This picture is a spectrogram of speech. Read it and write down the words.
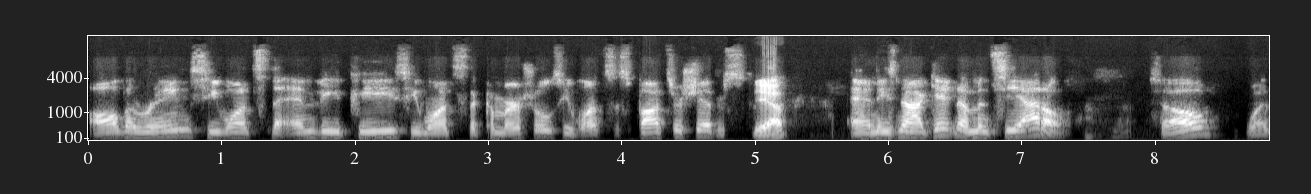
all the rings. He wants the MVPs. He wants the commercials. He wants the sponsorships Yep. and he's not getting them in Seattle. So what,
